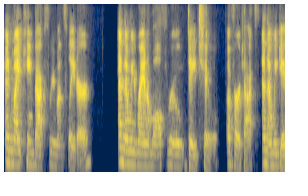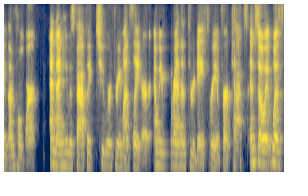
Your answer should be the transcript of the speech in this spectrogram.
And Mike came back 3 months later and then we ran them all through day 2 of Vertex and then we gave them homework and then he was back like two or three months later and we ran them through day three of vertex and so it was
